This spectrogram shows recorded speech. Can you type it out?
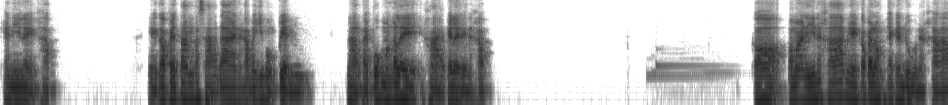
แค่นี้เลยครับยังไงก็ไปตั้งภาษาได้นะครับ เมื่อกี้ผมเปลี่ยน รหัสไปปุ๊บมันก็เลยหายไปเลยนะครับ ก็ประมาณนี้นะครับยังไงก็ไปลองใช้กันดูนะครับ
